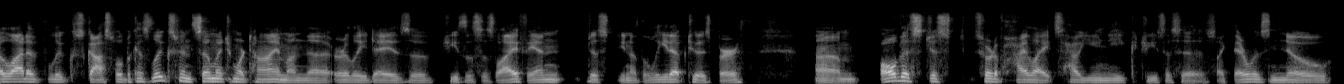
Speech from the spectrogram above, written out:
a lot of Luke's gospel, because Luke spends so much more time on the early days of Jesus's life and just you know the lead up to his birth. Um, all this just sort of highlights how unique jesus is. Like there was no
